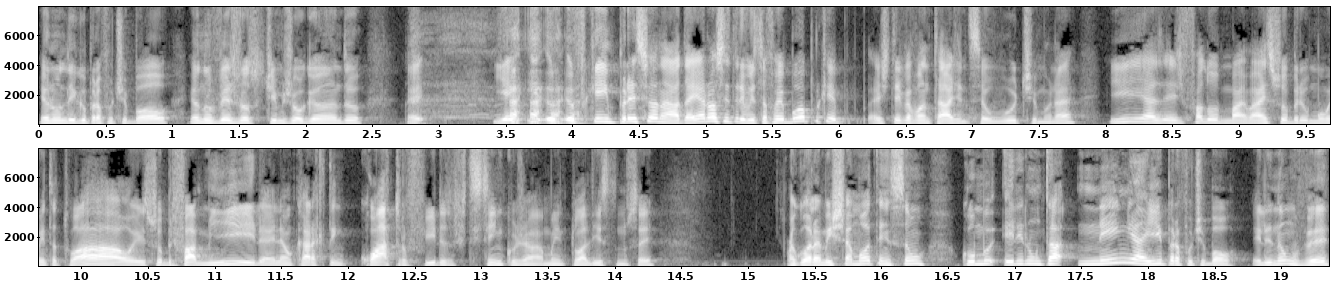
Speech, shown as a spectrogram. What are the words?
eu não ligo para futebol, eu não vejo outros times jogando. É, e aí, eu, eu fiquei impressionado. Aí a nossa entrevista foi boa porque a gente teve a vantagem de ser o último, né? E a gente falou mais, sobre o momento atual e sobre família. Ele é um cara que tem quatro filhos, cinco já aumentou a lista, não sei. Agora, me chamou a atenção como ele não tá nem aí pra futebol. Ele não vê,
